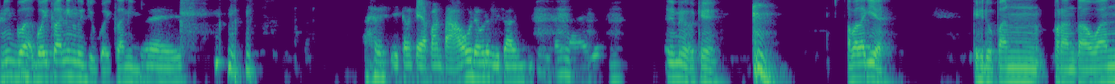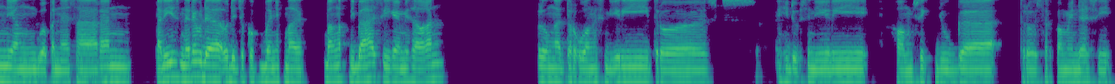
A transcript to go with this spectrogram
ini gua gua iklanin lu juga gua iklanin Hey. Iklan kayak apaan tahu udah udah bisa ini oke. Apalagi ya? Kehidupan perantauan yang gue penasaran. Tadi sebenarnya udah udah cukup banyak banget dibahas sih kayak misalkan lu ngatur uang sendiri terus hidup sendiri homesick juga terus rekomendasi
